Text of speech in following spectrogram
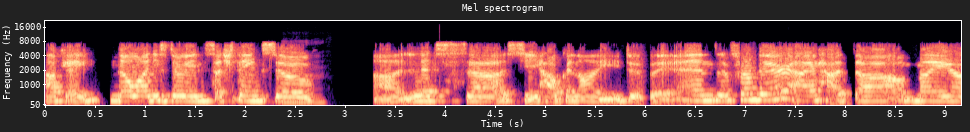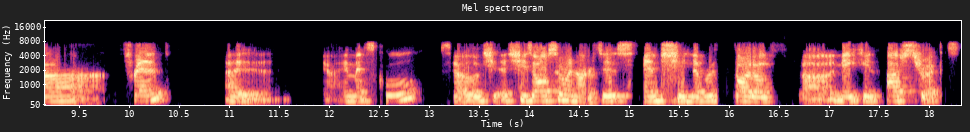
okay, no one is doing such things, so mm-hmm. uh, let's uh, see how can I do it. And from there, I had uh, my uh, friend uh, in my school so she, she's also an artist, and she never thought of uh, making abstract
